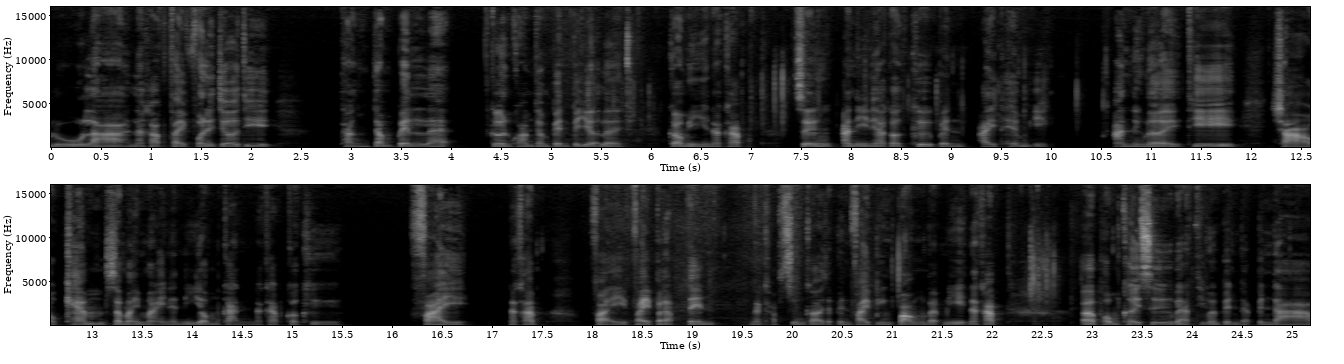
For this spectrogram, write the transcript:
หรูหรานะครับ ใส่เฟอร์นิเจอร์ที่ทั้งจำเป็นและเกินความจำเป็นไปเยอะเลย ก็มีนะครับ ซึ่งอันนี้เนี่ยก็คือเป็นไอเทมอีกอันหนึ่งเลยที่ ชาวแคมป์สมัยใหม่เนี่ยนิยมกันนะครับ ก็คือไฟนะครับ ไฟไฟประดับเต็นท์นะครับ ซึ่งก็จะเป็นไฟปิงปองแบบนี้นะครับเออผมเคยซื้อแบบที่มันเป็นแบบเป็นดาว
